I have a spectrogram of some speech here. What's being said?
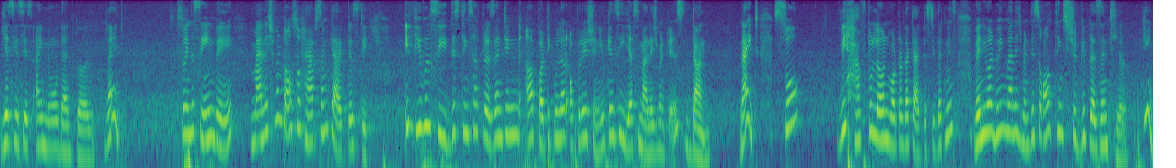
Yes yes yes i know that girl. Right so in the same way management also have some characteristic. If you will see these things are present in a particular operation you can see yes management is done right? So we have to learn what are the characteristics that means when you are doing management this all things should be present here okay?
